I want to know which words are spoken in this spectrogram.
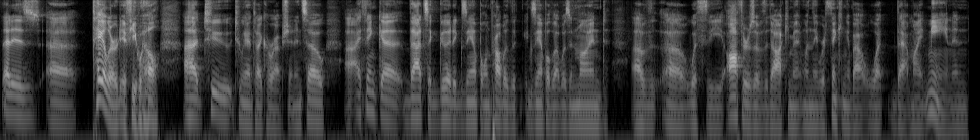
that is uh, tailored, if you will, uh, to to anti-corruption. And so uh, I think uh, that's a good example, and probably the example that was in mind of uh, with the authors of the document when they were thinking about what that might mean. And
